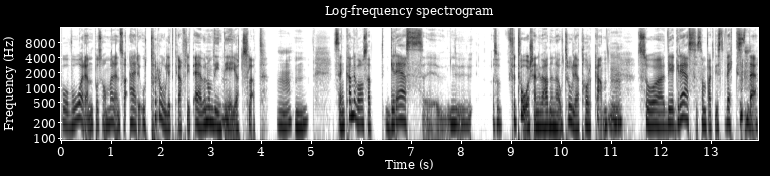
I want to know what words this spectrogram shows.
på våren, på sommaren, så är det otroligt kraftigt, även om det inte Mm. är gödslat. Mm. Mm. Sen kan det vara så att gräs, eh, nu, alltså för två år sedan när vi hade den här otroliga torkan, Mm. så det gräs som faktiskt växte,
